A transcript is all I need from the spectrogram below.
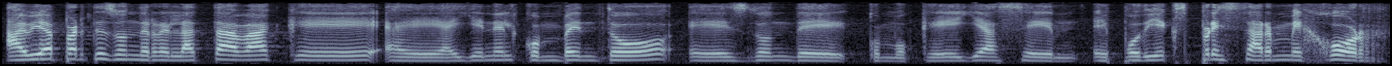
había partes donde relataba que eh, ahí en el convento es donde como que ella se eh, podía expresar mejor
